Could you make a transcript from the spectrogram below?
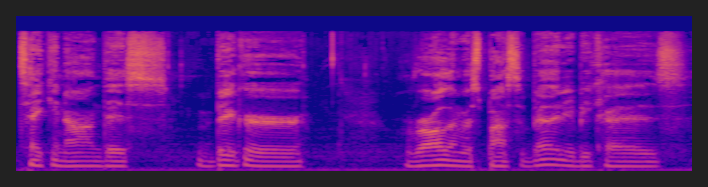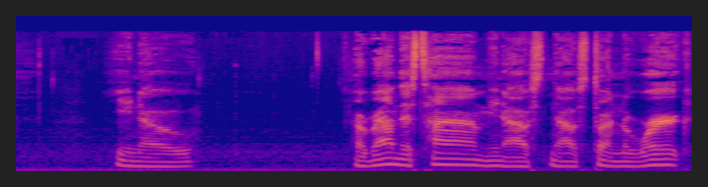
taking on this bigger role and responsibility because, you know, around this time, you know, I was, I was starting to work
